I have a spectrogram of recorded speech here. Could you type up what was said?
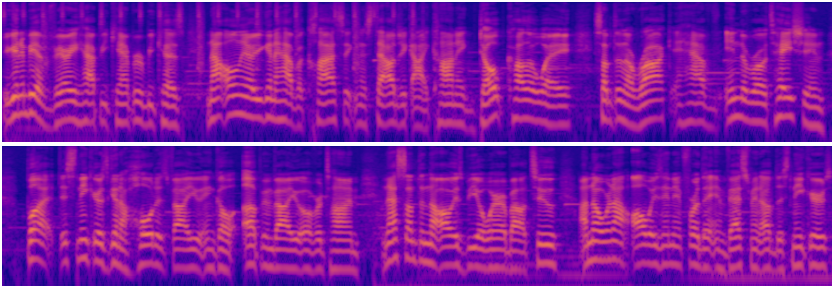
you're going to be a very happy camper because not only are you going to have a classic nostalgic iconic dope colorway something to rock and have in the rotation but this sneaker is going to hold its value and go up in value over time and that's something to always be aware about too. I know we're not always in it for the investment of the sneakers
